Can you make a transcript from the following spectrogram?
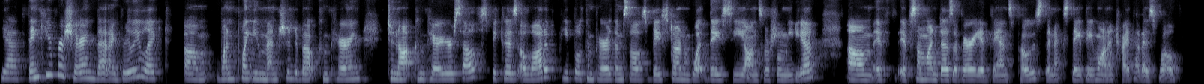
Yeah, thank you for sharing that. I really liked um, one point you mentioned about comparing to not compare yourselves because a lot of people compare themselves based on what they see on social media. Um, if if someone does a very advanced pose, the next day they want to try that as well.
